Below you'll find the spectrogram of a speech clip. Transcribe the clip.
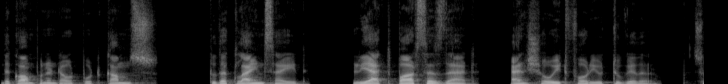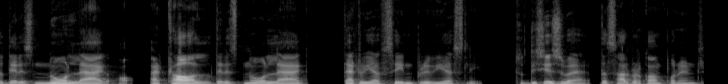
the component output comes to the client side. React parses that and show it for you together. So there is no lag at all. There is no lag that we have seen previously. So this is where the server component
